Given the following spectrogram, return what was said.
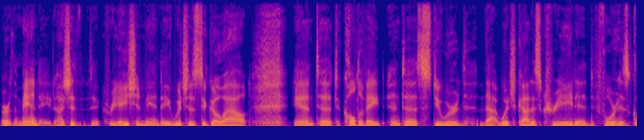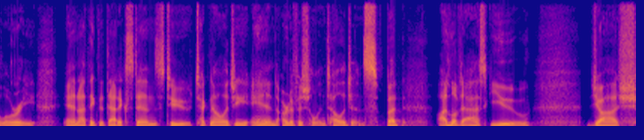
or the mandate, I should the creation mandate, which is to go out and to, to cultivate and to steward that which God has created for his glory. And I think that that extends to technology and artificial intelligence. But I'd love to ask you, Josh,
